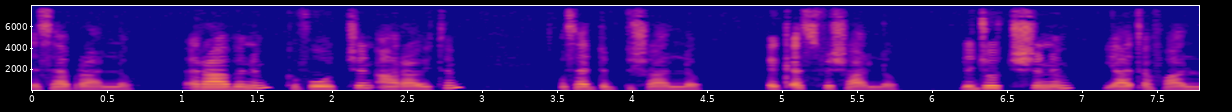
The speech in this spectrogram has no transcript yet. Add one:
እሰብራለሁ። ራብንም ክፉዎችን አራዊትም እሰድብሻለሁ እቀስፍሻለሁ። ልጆችሽንም ያጠፋሉ።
